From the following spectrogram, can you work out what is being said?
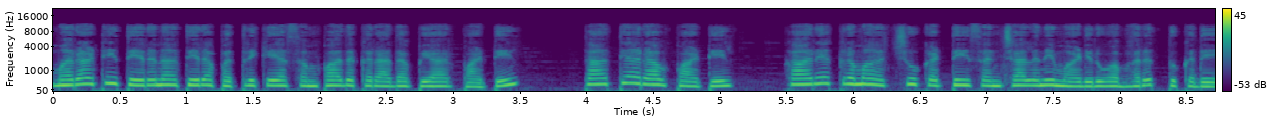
ಮರಾಠಿ ತೇರನಾತೀರ ಪತ್ರಿಕೆಯ ಸಂಪಾದಕರಾದ ಪಿ ಆರ್ ಪಾಟೀಲ್ ತಾತ್ಯಾರಾವ್ ಪಾಟೀಲ್, ಕಾರ್ಯಕ್ರಮ ಅಚ್ಚುಕಟ್ಟಿ ಸಂಚಾಲನೆ ಮಾಡಿರುವ ಭರತ್ ತುಕದೆ.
